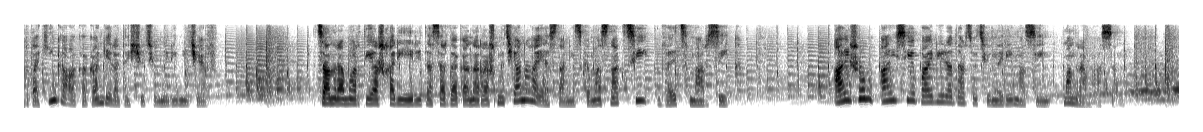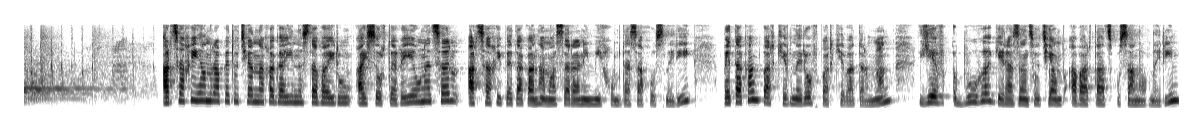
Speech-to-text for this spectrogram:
արտաքին քաղաքական գերատեսչությունների միջև։ Ծանրամարտի աշխարհի երիտասարդական առաջնությանը Հայաստանից կմասնակցի 6 մարզիկ։ Այժմ այս եւ այլ իրադարձությունների մասին մանրամասն։ Արցախի հանրապետության նախագահի նստավայրում այսօր տեղի է ունեցել Արցախի պետական համալսարանի մի խումբ դասախոսների պետական ապարքևներով ապարքեվատրման եւ բուհը գերազանցությամբ ավարտած ուսանողներին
